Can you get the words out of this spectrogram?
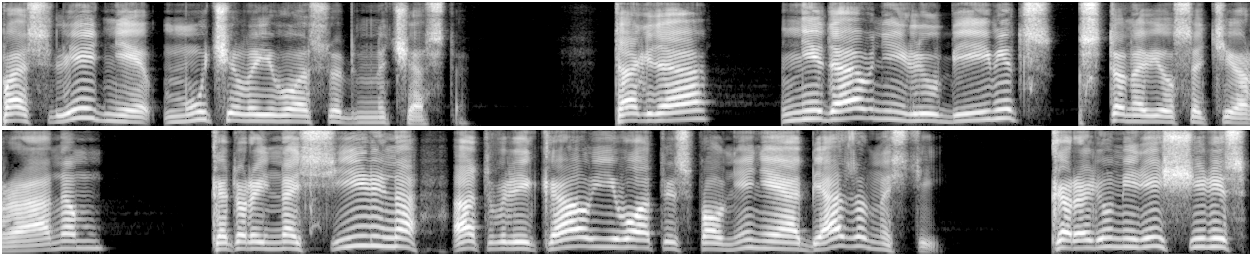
последнее мучило его особенно часто. Тогда недавний любимец становился тираном, который насильно отвлекал его от исполнения обязанностей. Королю мерещились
